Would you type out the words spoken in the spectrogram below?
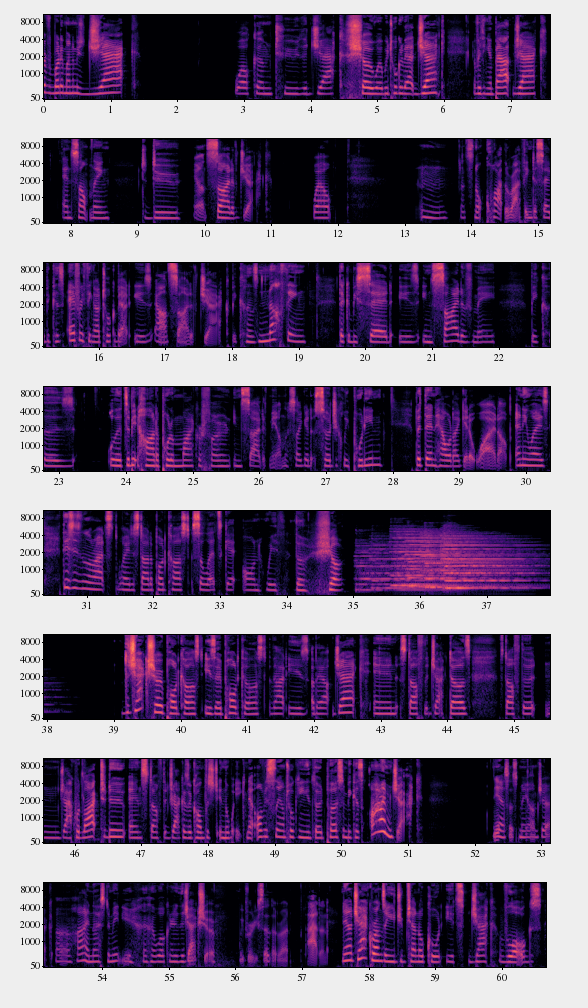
everybody. My name is Jack. Welcome to the Jack Show, where we talk about Jack, everything about Jack, and something to do outside of Jack. Well, mm, that's not quite the right thing to say because everything I talk about is outside of Jack, because nothing that can be said is inside of me, because, well, it's a bit hard to put a microphone inside of me unless I get it surgically put in but then how would I get it wired up? Anyways, this isn't the right way to start a podcast, so let's get on with the show. The Jack Show podcast is a podcast that is about Jack and stuff that Jack does, stuff that mm, Jack would like to do, and stuff that Jack has accomplished in the week. Now, obviously, I'm talking in third person because I'm Jack. Yes, that's me, I'm Jack. Uh, hi, nice to meet you. Welcome to the Jack Show. We've already said that, right? I don't know. Now, Jack runs a YouTube channel called It's Jack Vlogs,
